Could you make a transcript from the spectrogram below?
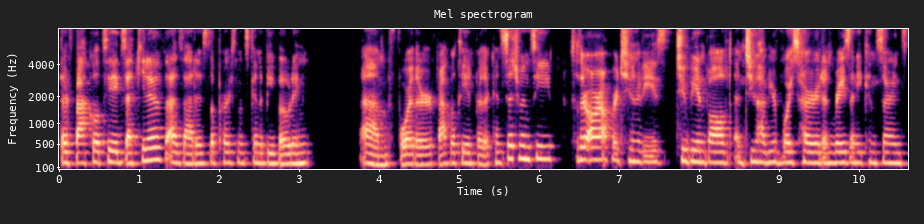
their faculty executive, as that is the person that's going to be voting um, for their faculty and for their constituency. So there are opportunities to be involved and to have your voice heard and raise any concerns,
